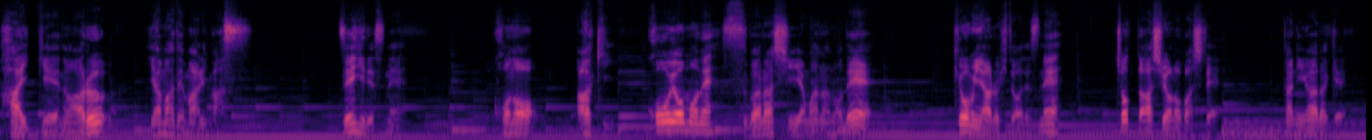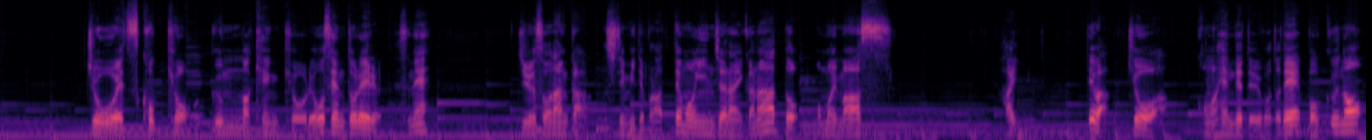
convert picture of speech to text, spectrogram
背景のある山でもあります。ぜひですね、この秋、紅葉もね、素晴らしい山なので、興味のある人はですね、ちょっと足を伸ばして、谷川岳、上越国境、群馬県境稜線トレイルですね。重走なんかしてみてもらってもいいんじゃないかなと思います。はい。では、今日はこの辺でということで、僕の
